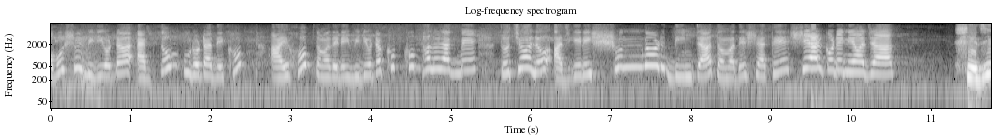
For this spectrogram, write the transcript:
অবশ্যই ভিডিওটা একদম পুরোটা দেখো। আই হোপ তোমাদের এই ভিডিওটা খুব খুব ভালো লাগবে। তো চলো আজকের এই সুন্দর দিনটা তোমাদের সাথে শেয়ার করে নেওয়া যাক। সেজে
